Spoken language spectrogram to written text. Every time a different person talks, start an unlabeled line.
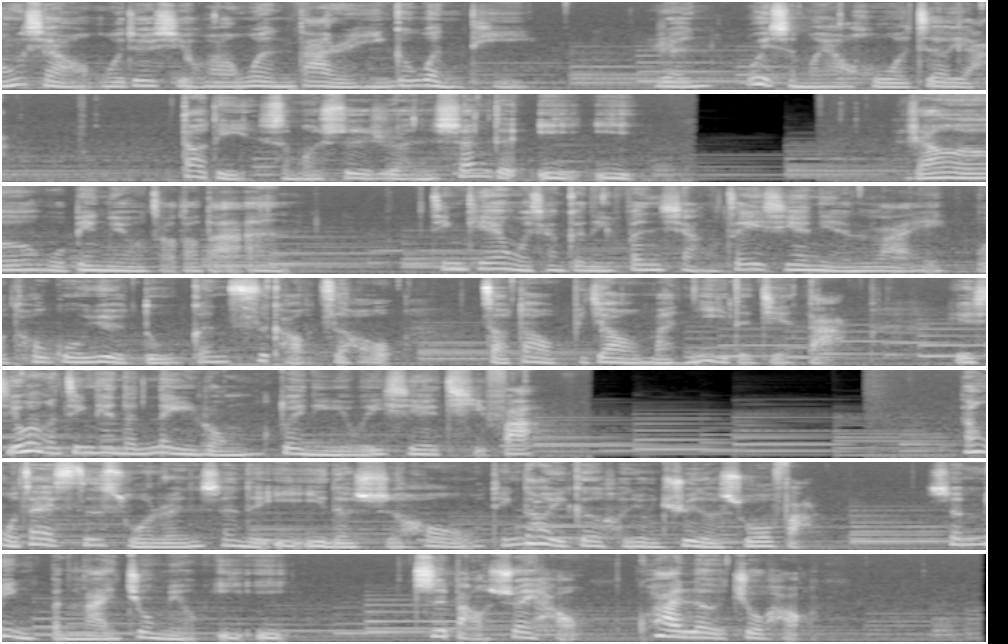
从小我就喜欢问大人一个问题：人为什么要活着呀？到底什么是人生的意义？然而，我并没有找到答案。今天，我想跟你分享这些年来我透过阅读跟思考之后，找到比较满意的解答。也希望今天的内容对你有一些启发。当我在思索人生的意义的时候，听到一个很有趣的说法：生命本来就没有意义，吃饱睡好，快乐就好。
